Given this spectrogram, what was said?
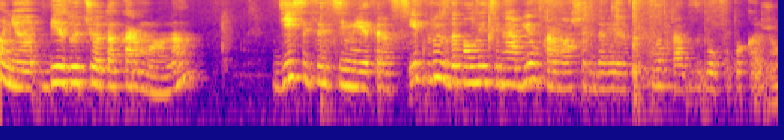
у нее без учета кармана 10 сантиметров. И плюс дополнительный объем кармашек дает. Вот так сбоку покажу.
